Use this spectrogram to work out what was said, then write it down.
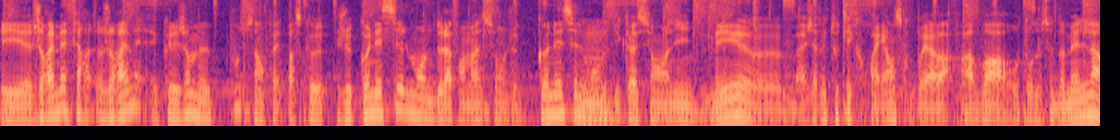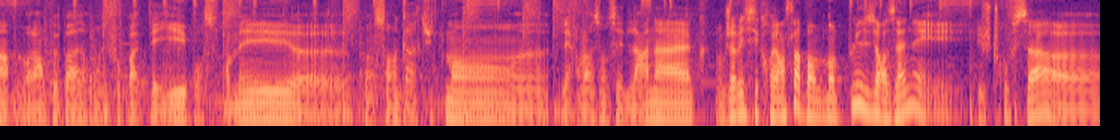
Et j'aurais aimé faire, j'aurais aimé que les gens me poussent en fait, parce que je connaissais le monde de la formation, je connaissais le monde Mm. de l'éducation en ligne, mais euh, bah, j'avais toutes les croyances qu'on pouvait avoir, avoir autour de ce domaine-là. Voilà, on peut pas, on- il faut pas payer pour se former, euh, on se forme gratuitement, euh, la formation c'est de l'arnaque. Donc j'avais ces croyances-là pendant plusieurs années, et je trouve ça euh,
